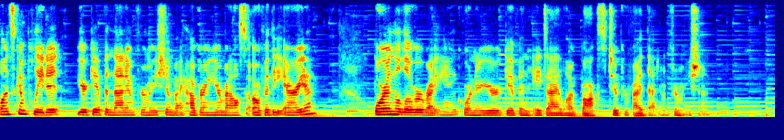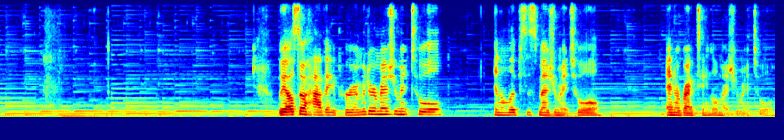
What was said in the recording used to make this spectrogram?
Once completed, you're given that information by hovering your mouse over the area, or in the lower right hand corner, you're given a dialog box to provide that information. We also have a perimeter measurement tool, an ellipsis measurement tool, and a rectangle measurement tool.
